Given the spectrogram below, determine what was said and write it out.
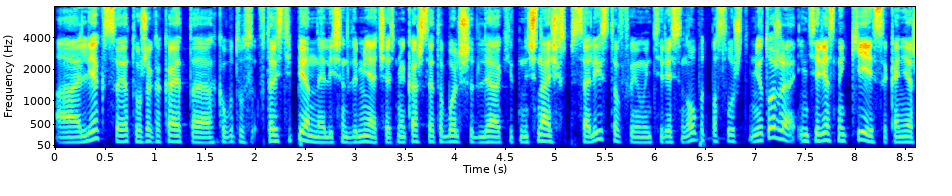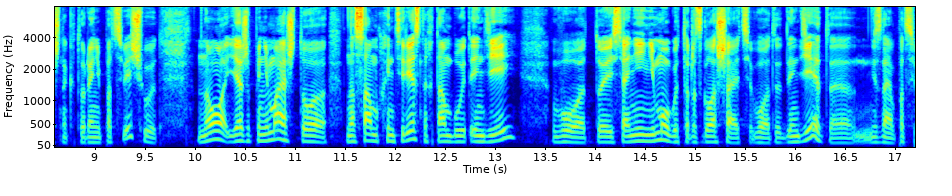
А лекция это уже какая-то как будто второстепенная лично для меня часть. Мне кажется, это больше для каких-то начинающих специалистов. Им интересен опыт послушать. Мне тоже интересны кейсы, конечно, которые они подсвечивают. Но я же понимаю, что на самых интересных там будет NDA. А. Вот. То есть они не могут разглашать. Вот, это NDA, это, не знаю, подсв...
